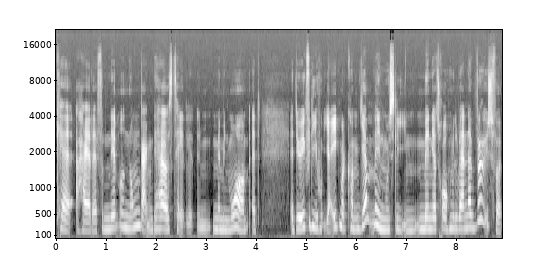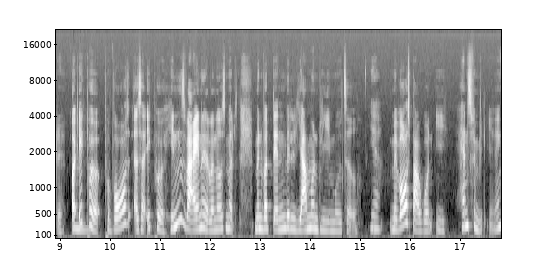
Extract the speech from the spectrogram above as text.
kan, har jeg da fornemmet nogle gange, det har jeg også talt med min mor om, at, at det er jo ikke, fordi hun- jeg ikke måtte komme hjem med en muslim, men jeg tror, hun ville være nervøs for det. Og Mm. ikke, på, på vores, altså ikke på hendes vegne eller noget som helst, men hvordan vil jeg må blive modtaget? Ja. Med vores baggrund i hans familie, ikke?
